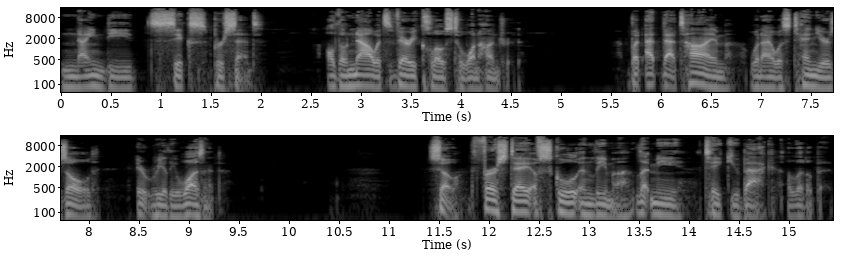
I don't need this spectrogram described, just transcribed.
96%. Although now it's very close to 100. But at that time, when I was 10 years old, it really wasn't. So, the first day of school in Lima, let me take you back a little bit.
